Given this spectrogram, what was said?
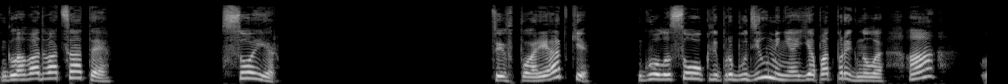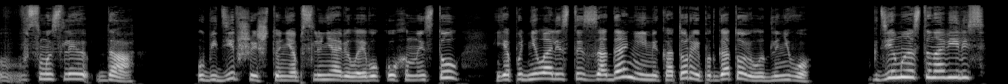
Глава двадцатая. Сойер. «Ты в порядке?» Голос Оукли пробудил меня, и я подпрыгнула. «А? В смысле, да». Убедившись, что не обслюнявила его кухонный стол, я подняла листы с заданиями, которые подготовила для него. «Где мы остановились?»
